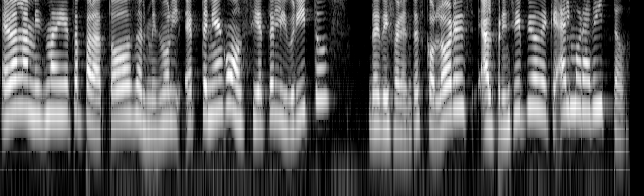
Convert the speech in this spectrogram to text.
Era la misma dieta para todos, el mismo... eh, Tenía como siete libritos de diferentes colores. Al principio de que, ah, el moradito.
